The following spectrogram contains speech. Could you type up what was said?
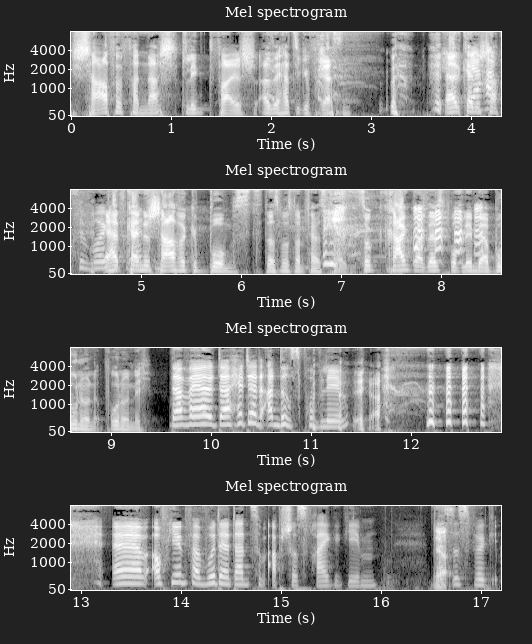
Schafe vernascht klingt falsch. Also er hat sie gefressen. er hat keine, Er hat er hat keine. Schafe gebumst. Das muss man festhalten. So krank war selbst Problem der Bruno, Bruno nicht. Da, wär, da hätte er ein anderes Problem. Ja. äh, auf jeden Fall wurde er dann zum Abschuss freigegeben. Das Ja. ist wirklich,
